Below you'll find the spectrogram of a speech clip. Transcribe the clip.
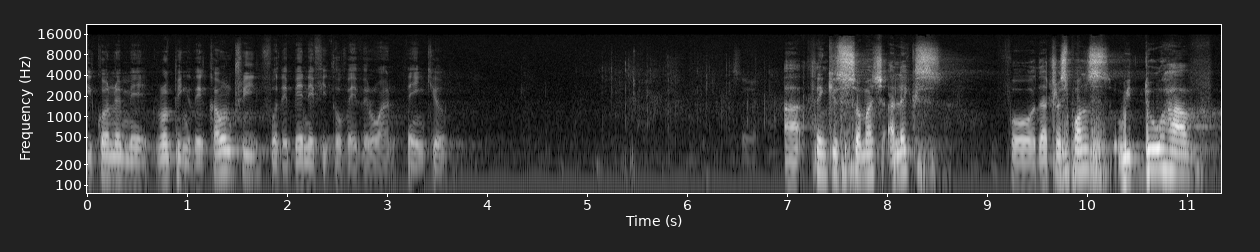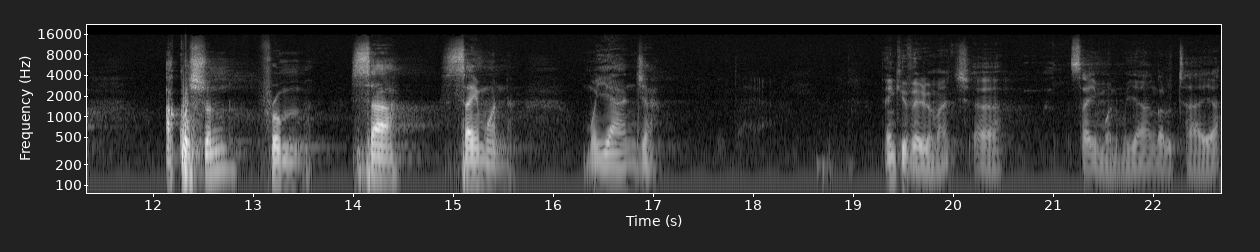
economy, developing the country for the benefit of everyone. Thank you. Uh, thank you so much, Alex, for that response. We do have a question from Sir Simon Muyanja. Thank you very much. Uh, Simon Muyanja Rutaya.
